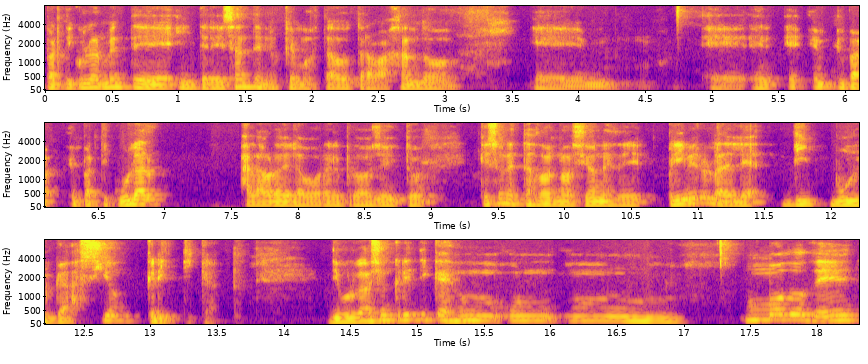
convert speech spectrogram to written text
particularmente interesantes en los que hemos estado trabajando, eh, eh, en, particular a la hora de elaborar el proyecto, que son estas dos nociones de, primero, la de la divulgación crítica. Divulgación crítica es un, modo de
